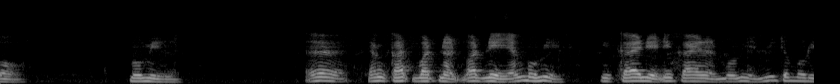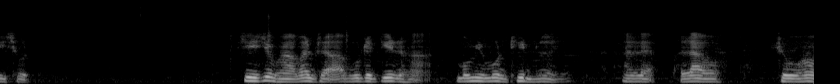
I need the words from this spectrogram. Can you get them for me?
บ่บ่มีเลยเออสังกัดวัดนั้นวัดนี้หยังบ่มีนิกายนี่นิกายนั้นบ่มีมีแต่บริสุทธิ์45พรรษาพุทธกิจหาบ่มีมนทินเลยนั่นแหละเราชูเฮา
